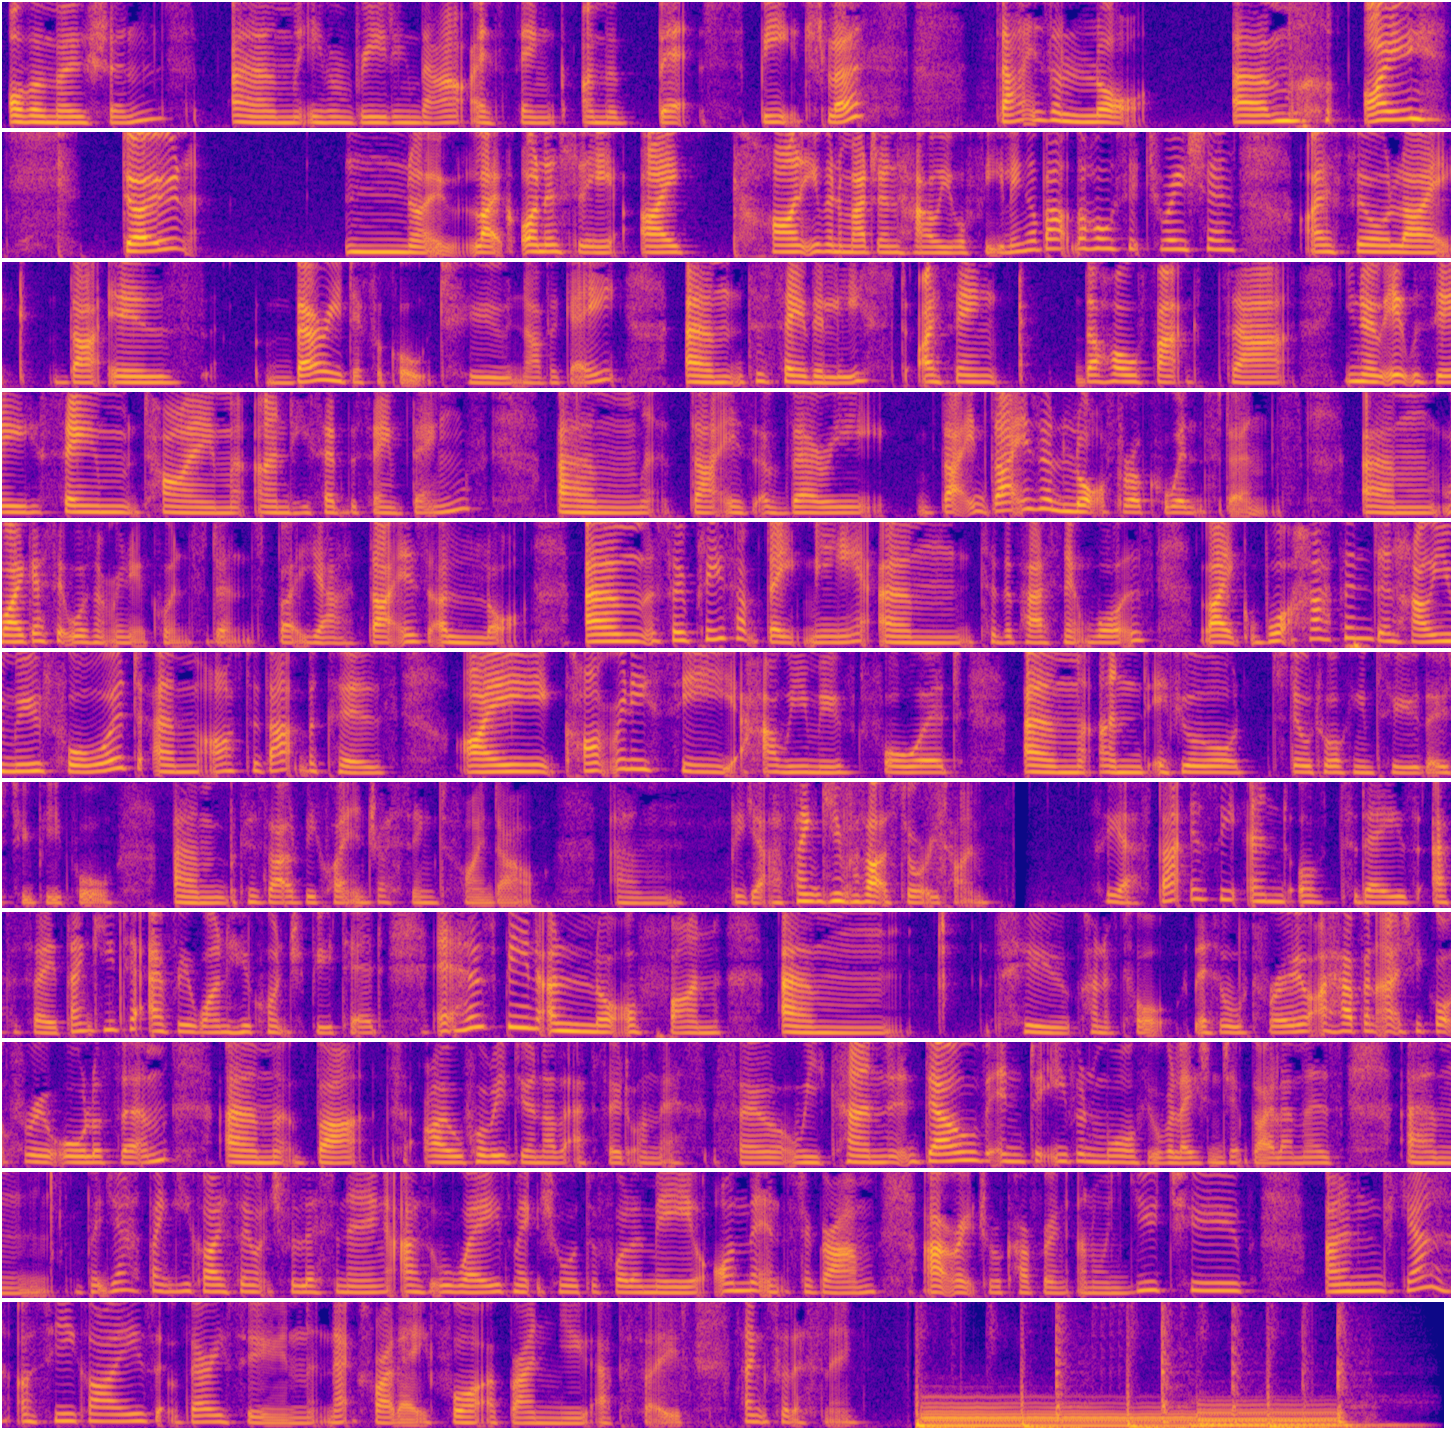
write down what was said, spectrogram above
of emotions. Um, even reading that, I think I'm a bit speechless. That is a lot. Um, I don't know. Like, honestly, I can't even imagine how you're feeling about the whole situation. I feel like that is very difficult to navigate, um, to say the least. I think the whole fact that you know it was the same time and he said the same things um that is a very that that is a lot for a coincidence um well i guess it wasn't really a coincidence but yeah that is a lot. Um so please update me um to the person it was. Like what happened and how you moved forward um after that? Because i can't really see how you moved forward um and if you're still talking to those two people um because that would be quite interesting to find out. Um but yeah thank you for that story time so, yes, that is the end of today's episode. Thank you to everyone who contributed. It has been a lot of fun. Um, to kind of talk this all through. I haven't actually got through all of them, um, but I will probably do another episode on this so we can delve into even more of your relationship dilemmas. Um, but yeah, thank you guys so much for listening. As always, make sure to follow me on the Instagram at Rachel Recovering and on YouTube. And yeah, I'll see you guys very soon next Friday for a brand new episode. Thanks for listening.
